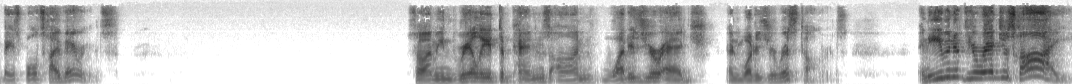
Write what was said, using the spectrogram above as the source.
baseball's high variance. So, I mean, really, it depends on what is your edge and what is your risk tolerance. And even if your edge is high,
